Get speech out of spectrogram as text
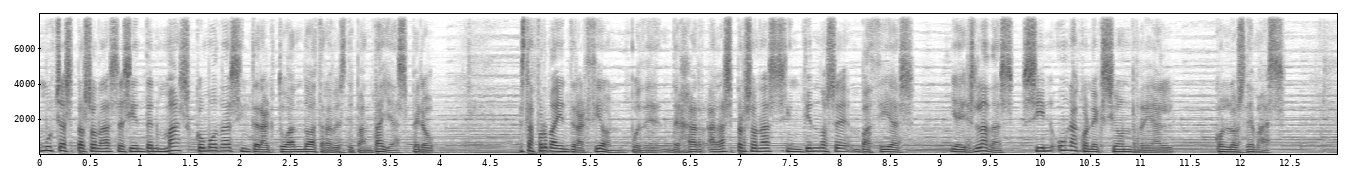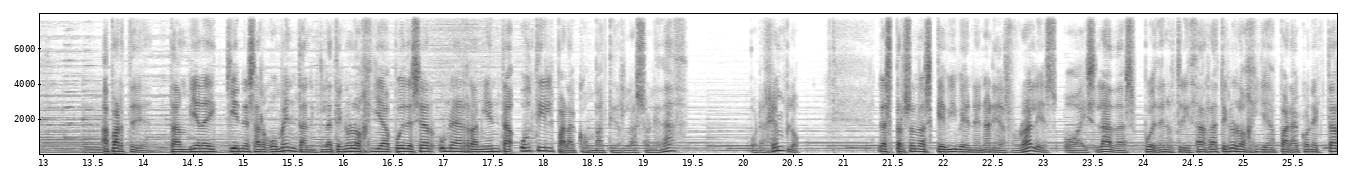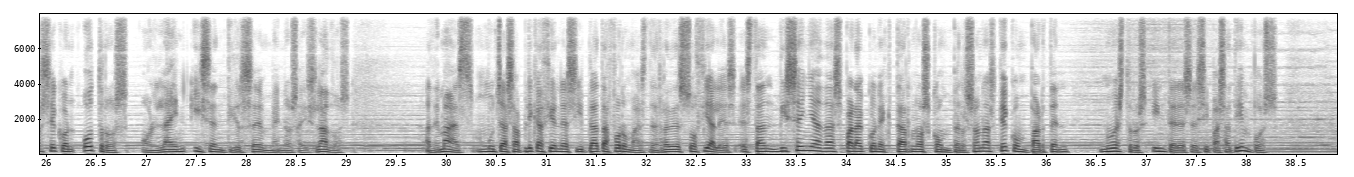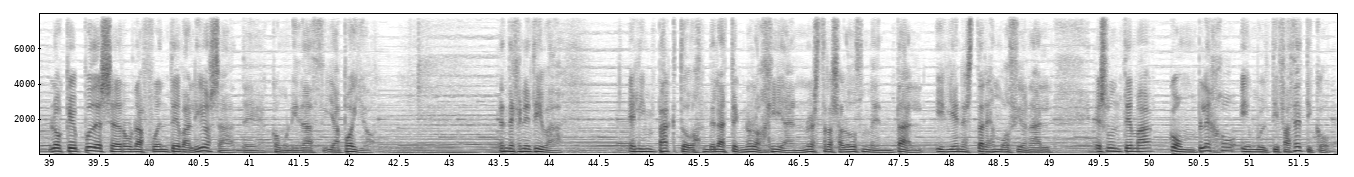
muchas personas se sienten más cómodas interactuando a través de pantallas, pero esta forma de interacción puede dejar a las personas sintiéndose vacías y aisladas, sin una conexión real con los demás. Aparte, también hay quienes argumentan que la tecnología puede ser una herramienta útil para combatir la soledad. Por ejemplo, las personas que viven en áreas rurales o aisladas pueden utilizar la tecnología para conectarse con otros online y sentirse menos aislados. Además, muchas aplicaciones y plataformas de redes sociales están diseñadas para conectarnos con personas que comparten nuestros intereses y pasatiempos, lo que puede ser una fuente valiosa de comunidad y apoyo. En definitiva, el impacto de la tecnología en nuestra salud mental y bienestar emocional es un tema complejo y multifacético.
